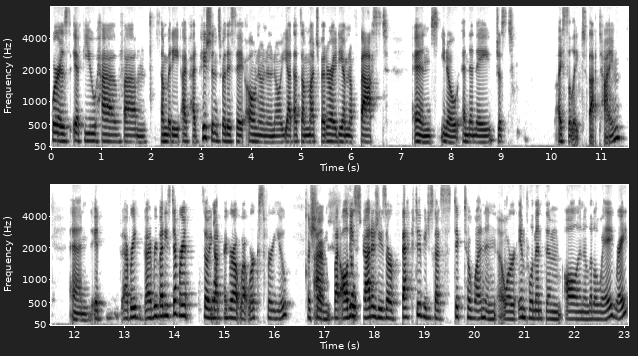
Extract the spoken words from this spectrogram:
Whereas if you have um, somebody, I've had patients where they say, oh, no, no, no, yeah, that's a much better idea. I'm going to fast. And, you know, and then they just isolate that time. And it every everybody's different. So you yeah. got to figure out what works for you. For sure. Um, but all so, these strategies are effective. You just got to stick to one and or implement them all in a little way right?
